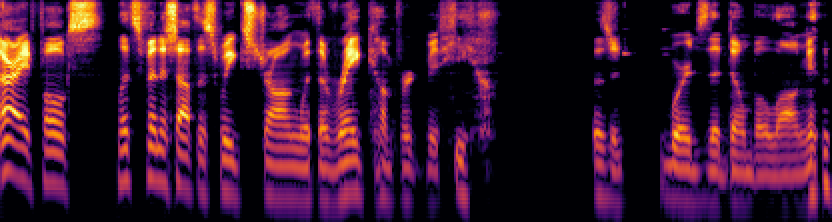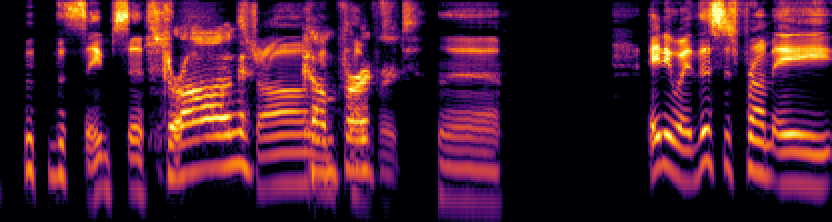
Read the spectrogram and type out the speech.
All right, folks, let's finish off this week strong with a Ray Comfort video. Those are words that don't belong in the same sentence. Strong, strong, comfort. comfort. Uh, anyway, this is from a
